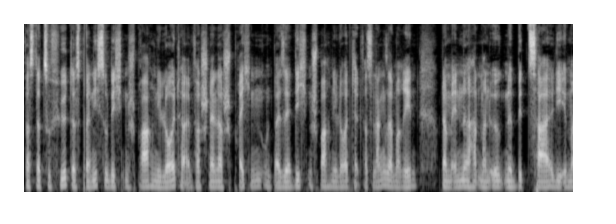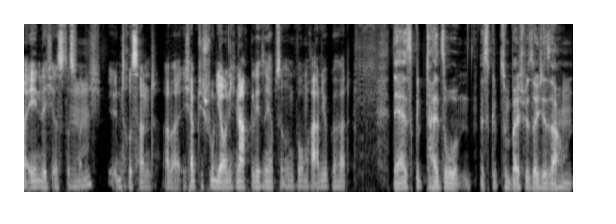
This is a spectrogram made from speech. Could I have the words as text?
was dazu führt, dass bei nicht so dichten Sprachen die Leute einfach schneller sprechen und bei sehr dichten Sprachen die Leute etwas langsamer reden. Und am Ende hat man irgendeine Bitzahl, die immer ähnlich ist. Das Mhm. fand ich interessant. Aber ich habe die Studie auch nicht nachgelesen, ich habe es irgendwo im Radio gehört. Ja, es gibt halt so, es gibt zum Beispiel solche Sachen,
